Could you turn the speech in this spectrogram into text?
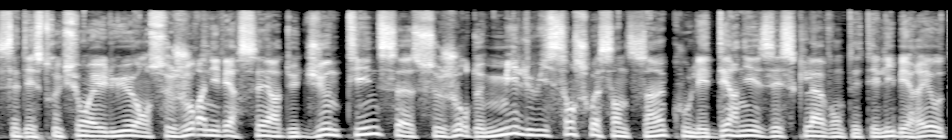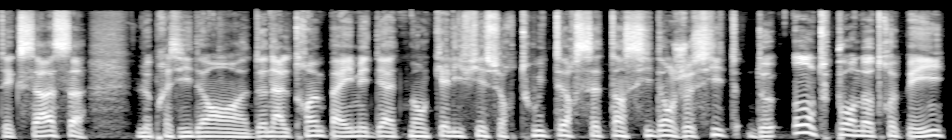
Cette destruction a eu lieu en ce jour anniversaire du Juneteenth, ce jour de 1865 où les derniers esclaves ont été libérés au Texas. Le président Donald Trump a immédiatement qualifié sur Twitter cet incident, je cite, de honte pour notre pays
